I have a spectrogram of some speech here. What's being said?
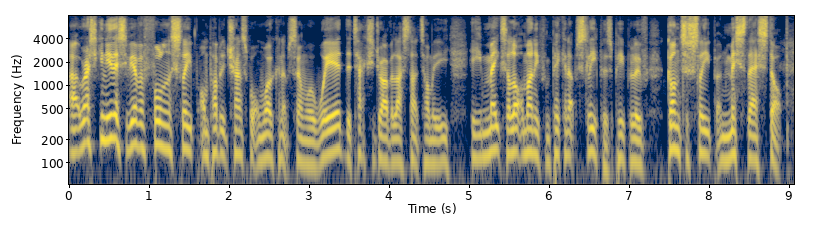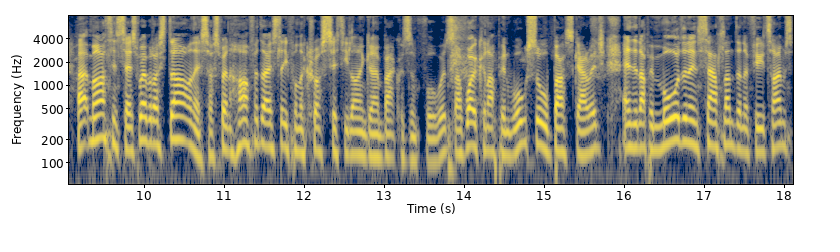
Uh, we're asking you this: Have you ever fallen asleep on public transport and woken up somewhere weird? The taxi driver last night told me he, he makes a lot of money from picking up sleepers, people who've gone to sleep and missed their stop. Uh, Martin says, Where would I start on this? I've spent half a day asleep on the Cross City line going backwards and forwards. I've woken up in Walsall bus garage, ended up in Morden in South London a few times,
